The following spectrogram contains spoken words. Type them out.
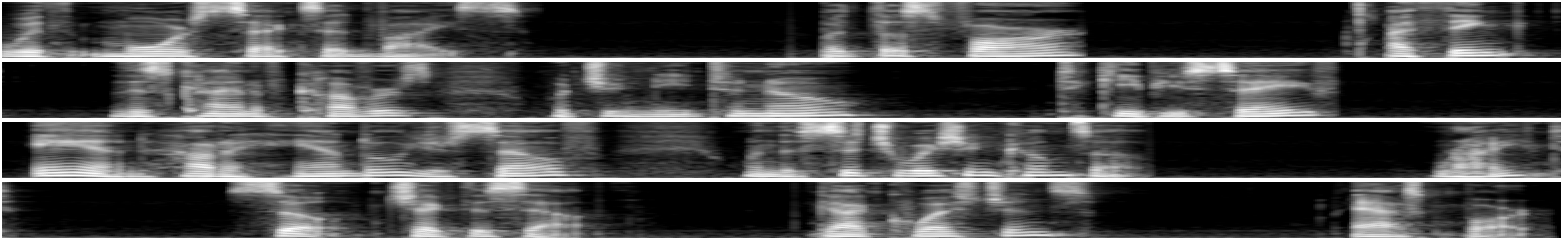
with more sex advice, but thus far, I think this kind of covers what you need to know to keep you safe and how to handle yourself when the situation comes up. Right? So, check this out. Got questions? Ask Bart.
